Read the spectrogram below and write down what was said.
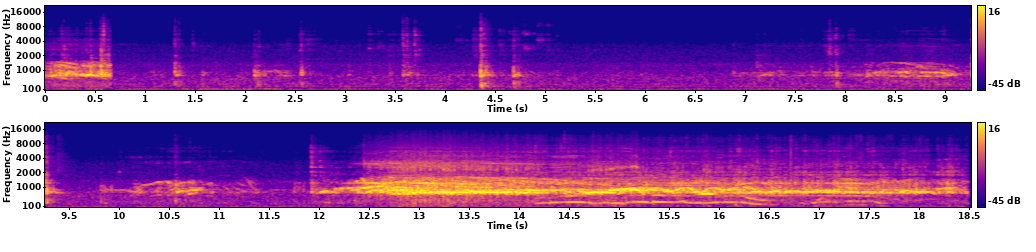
Oh!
